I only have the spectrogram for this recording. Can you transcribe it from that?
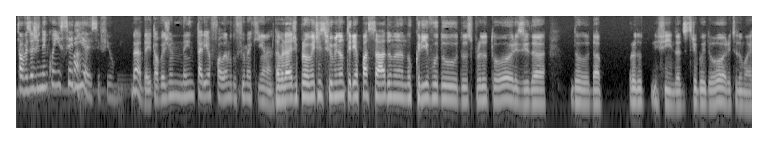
Talvez a gente nem conheceria ah, esse filme. É, daí talvez a gente nem estaria falando do filme aqui, né? Na verdade, provavelmente esse filme não teria passado no, no crivo do, dos produtores e da, do, da produto, enfim, da distribuidora e tudo mais.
